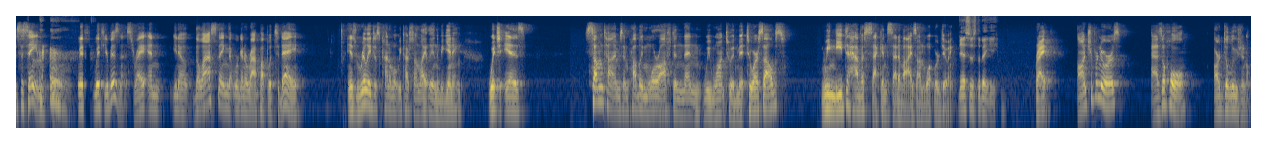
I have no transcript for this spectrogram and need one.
it's the same with with your business right and you know the last thing that we're going to wrap up with today is really just kind of what we touched on lightly in the beginning which is sometimes and probably more often than we want to admit to ourselves, we need to have a second set of eyes on what we're doing, this is the biggie. right? Entrepreneurs as a whole are delusional.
